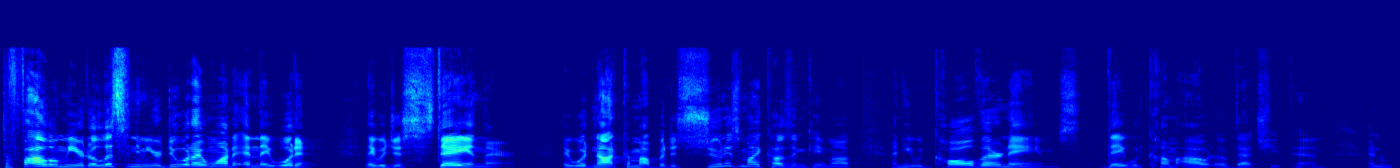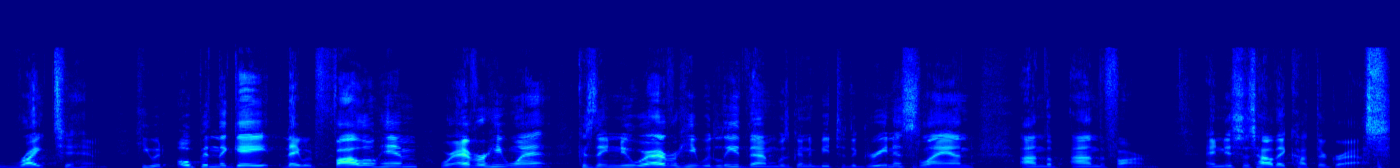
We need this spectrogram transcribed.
to follow me or to listen to me or do what I wanted, and they wouldn't. They would just stay in there. They would not come out. But as soon as my cousin came up and he would call their names, they would come out of that sheep pen and write to him. He would open the gate. They would follow him wherever he went because they knew wherever he would lead them was going to be to the greenest land on the, on the farm. And this is how they cut their grass.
